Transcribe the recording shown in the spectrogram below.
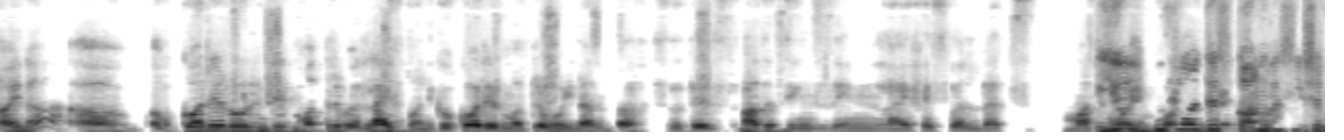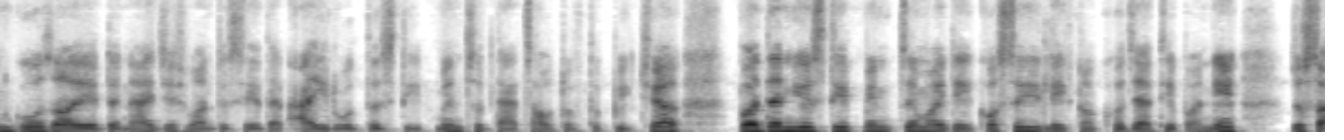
होइन अब करियर ओरिएन्टेड मात्रै भयो लाइफ भनेको करियर मात्र होइन नि त. So there other things in life as well that's मच You, मोर before this इम्पोर्टेन्ट conversation goes ahead, and I just want to say that I wrote the statement, so that's out of the picture. But then your statement चाहिँ मैले कसरी लेख्न खोजेको थिएँ भने जस्तो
